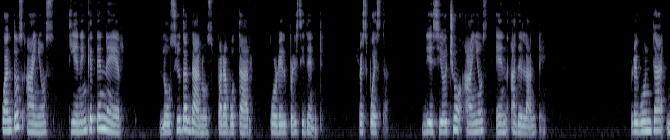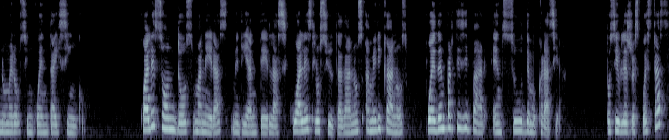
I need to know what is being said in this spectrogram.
¿Cuántos años tienen que tener los ciudadanos para votar por el presidente? Respuesta. 18 años en adelante. Pregunta número 55. ¿Cuáles son dos maneras mediante las cuales los ciudadanos americanos pueden participar en su democracia? Posibles respuestas.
